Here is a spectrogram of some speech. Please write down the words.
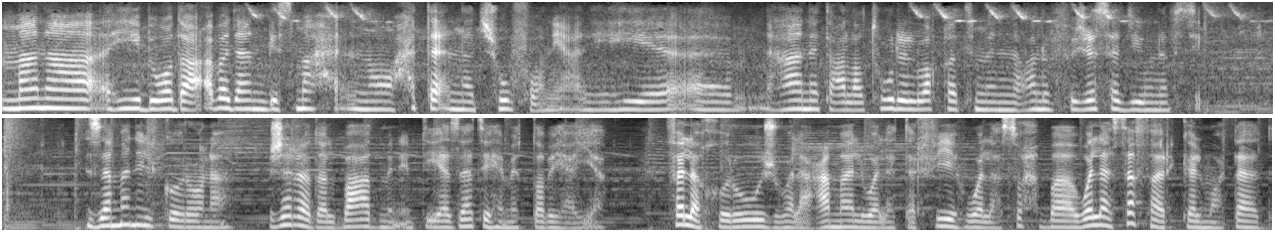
مانا هي بوضع أبدا بيسمح إنه حتى إنها تشوفهم يعني. هي عانت على طول الوقت من عنف جسدي ونفسي. زمن الكورونا جرد البعض من امتيازاتهم الطبيعية. فلا خروج ولا عمل ولا ترفيه ولا صحبة ولا سفر كالمعتاد.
